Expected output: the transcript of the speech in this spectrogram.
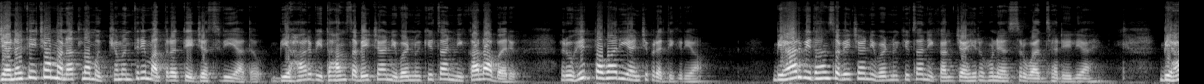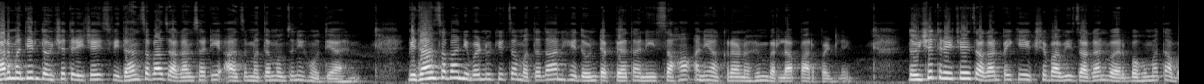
जनतेच्या मनातला मुख्यमंत्री मात्र तेजस्वी यादव. बिहार विधानसभेच्या निवडणुकीचा निकालावर रोहित पवार यांची प्रतिक्रिया. बिहार विधानसभेच्या निवडणुकीचा निकाल जाहीर होण्यास सुरुवात झालेली आहे. बिहारमधील दोनशे त्रेचाळीस विधानसभा जागांसाठी आज मतमोजणी होते आहे. विधानसभा निवडणुकीचं मतदान हे दोन टप्प्यात आणि सहा आणि अकरा नोव्हेंबरला पार पडले. दोनशे त्रेचाळीस जागांपैकी एकशे बावीस जागांवर बहुमत आव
